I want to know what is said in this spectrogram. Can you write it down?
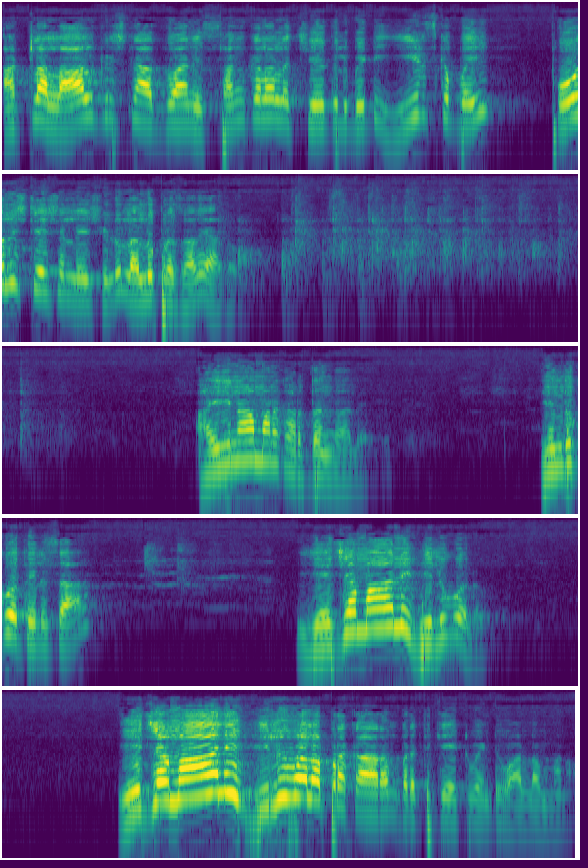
అట్లా లాల్ కృష్ణ అద్వాని సంకలాల చేతులు పెట్టి ఈడ్చుకపోయి పోలీస్ స్టేషన్ లేచిండు లల్లు ప్రసాద్ యాదవ్. అయినా మనకు అర్థం కాలేదు ఎందుకో తెలుసా? యజమాని విలువలు యజమాని విలువల ప్రకారం బ్రతికేటువంటి వాళ్ళం మనం.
